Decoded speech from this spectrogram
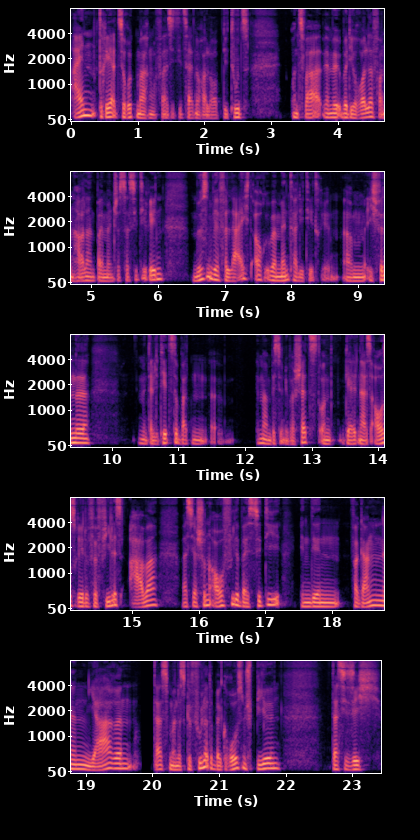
einen Dreher zurück machen, falls sich die Zeit noch erlaubt. Die tut's. Und zwar, wenn wir über die Rolle von Haaland bei Manchester City reden, müssen wir vielleicht auch über Mentalität reden. Ähm, ich finde, Mentalitätsdebatten äh, immer ein bisschen überschätzt und gelten als Ausrede für vieles. Aber was ja schon auffiel bei City in den vergangenen Jahren, dass man das Gefühl hatte bei großen Spielen, dass sie sich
